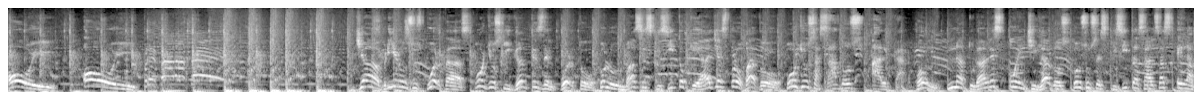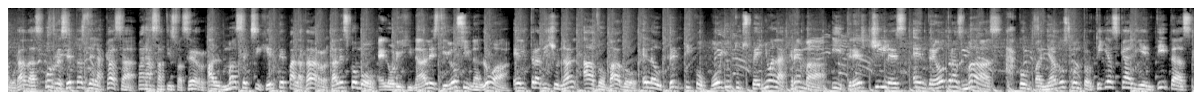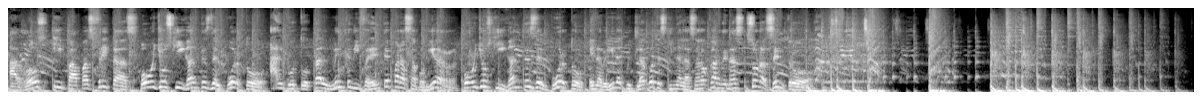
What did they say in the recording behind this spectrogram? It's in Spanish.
Hoy, hoy, ¡Prepárate! Ya abrieron sus puertas. Pollos gigantes del puerto, con lo más exquisito que hayas probado. Pollos asados al carbón, naturales o enchilados, con sus exquisitas salsas elaboradas por recetas de la casa para satisfacer al más exigente paladar, tales como el original estilo Sinaloa, el tradicional adobado, el auténtico pollo tuxpeño a la crema y tres chiles, entre otras más, acompañados con tortillas calientitas, arroz y papas fritas, pollos gigantes del puerto, algo totalmente diferente para saborear. Pollos gigantes del puerto, en Avenida Cuitlagua de esquina Lázaro Cárdenas, zona centro.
